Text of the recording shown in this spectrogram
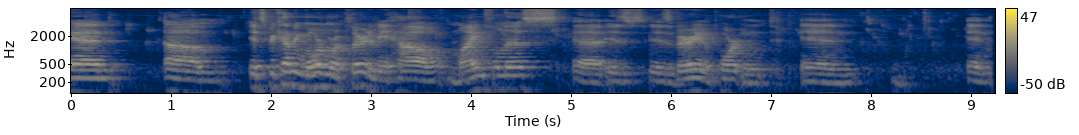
and um, it's becoming more and more clear to me how mindfulness uh, is is very important in in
